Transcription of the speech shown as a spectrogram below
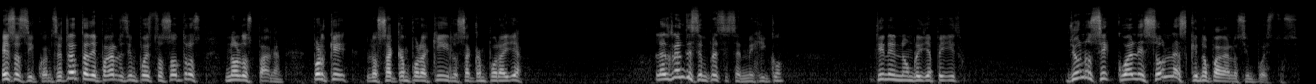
Eso sí, cuando se trata de pagar los impuestos otros, no los pagan, porque los sacan por aquí y los sacan por allá. Las grandes empresas en México tienen nombre y apellido. Yo no sé cuáles son las que no pagan los impuestos.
